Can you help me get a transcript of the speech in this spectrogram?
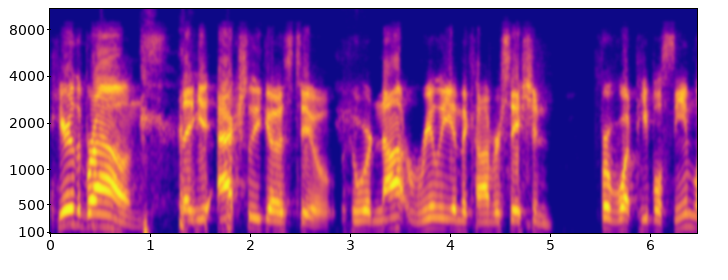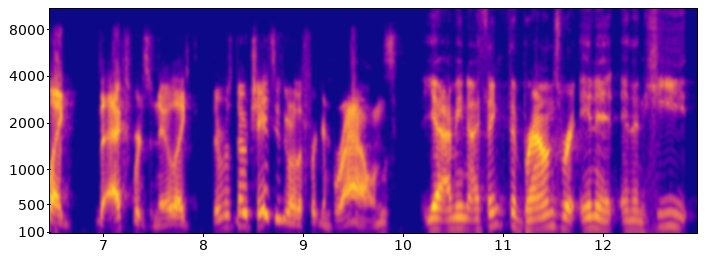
here are the Browns that he actually goes to, who were not really in the conversation for what people seemed like the experts knew. Like there was no chance he was going to the freaking Browns. Yeah, I mean, I think the Browns were in it, and then he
